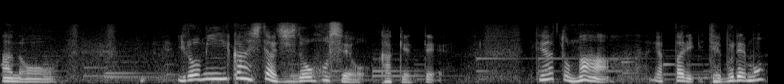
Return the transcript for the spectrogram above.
あの、色味に関しては自動補正をかけて、で、あとまあ、やっぱり手ぶれも、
